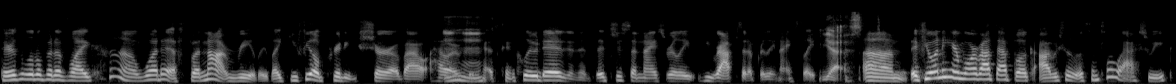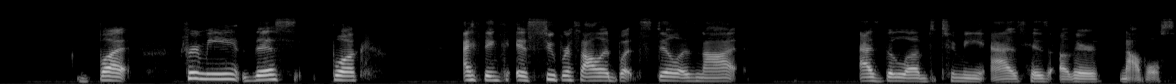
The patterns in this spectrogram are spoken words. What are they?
there's a little bit of like, huh, what if, but not really. Like you feel pretty sure about how everything Mhm. has concluded, and it's it's just a nice, really he wraps it up really nicely. Yes. Um, if you want to hear more about that book, obviously listen to last week. But for me, this book I think is super solid, but still is not as beloved to me as his other novels.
